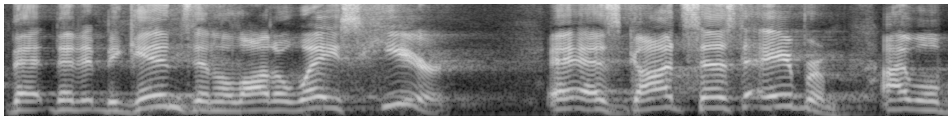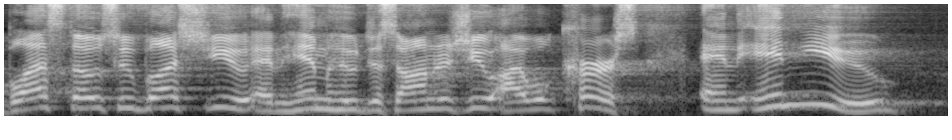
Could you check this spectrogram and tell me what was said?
that, that it begins in a lot of ways here. As God says to Abram, I will bless those who bless you, and him who dishonors you, I will curse. And in you,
